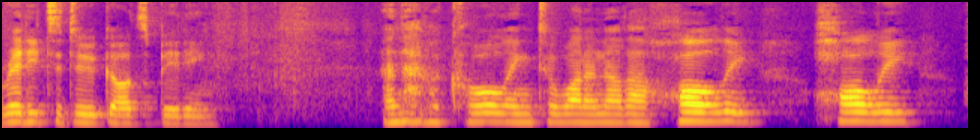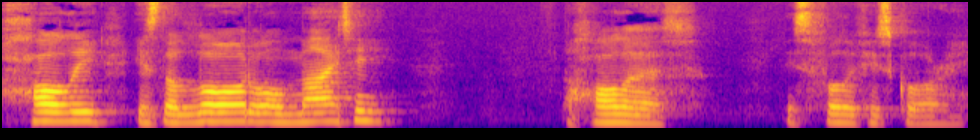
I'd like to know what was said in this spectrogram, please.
ready to do God's bidding. And they were calling to one another, Holy, holy, holy is the Lord Almighty. The whole earth is full of His glory.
